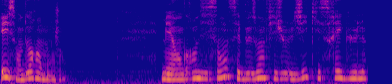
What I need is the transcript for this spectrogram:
et il s'endort en mangeant. Mais en grandissant, ses besoins physiologiques, ils se régulent.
